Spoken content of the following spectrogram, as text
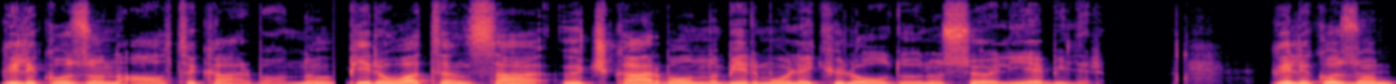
glikozun 6 karbonlu, piruvatın ise 3 karbonlu bir molekül olduğunu söyleyebilirim. Glikozun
